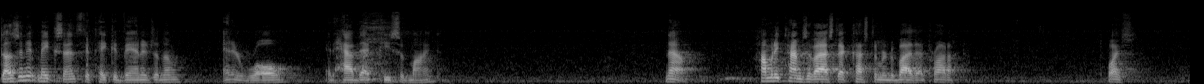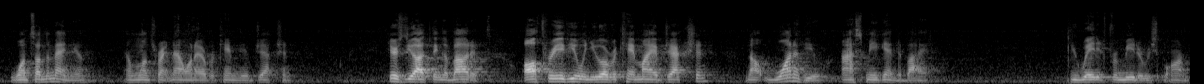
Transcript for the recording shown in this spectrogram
doesn't it make sense to take advantage of them and enroll and have that peace of mind? Now, how many times have I asked that customer to buy that product? Twice. Once on the menu, and once right now when I overcame the objection. Here's the odd thing about it all three of you, when you overcame my objection, not one of you asked me again to buy it. You waited for me to respond.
